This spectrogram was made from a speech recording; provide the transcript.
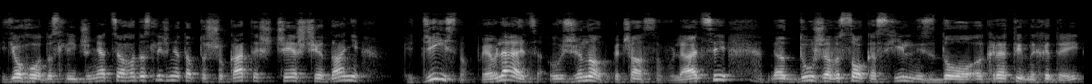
його дослідження цього дослідження, тобто шукати ще ще дані. І Дійсно, виявляється, у жінок під час овуляції е, дуже висока схильність до е, креативних ідей.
